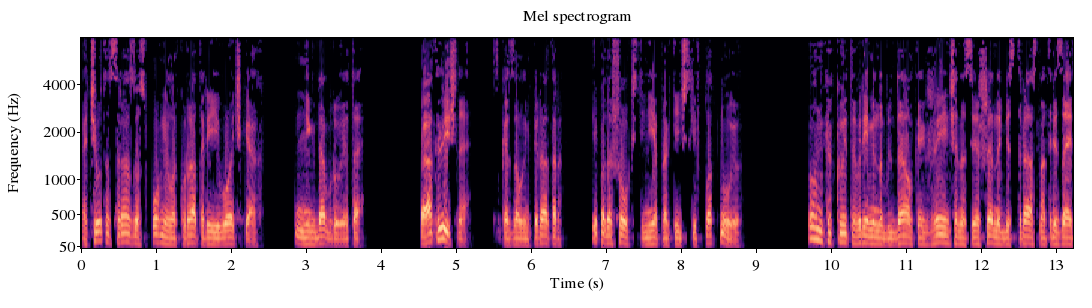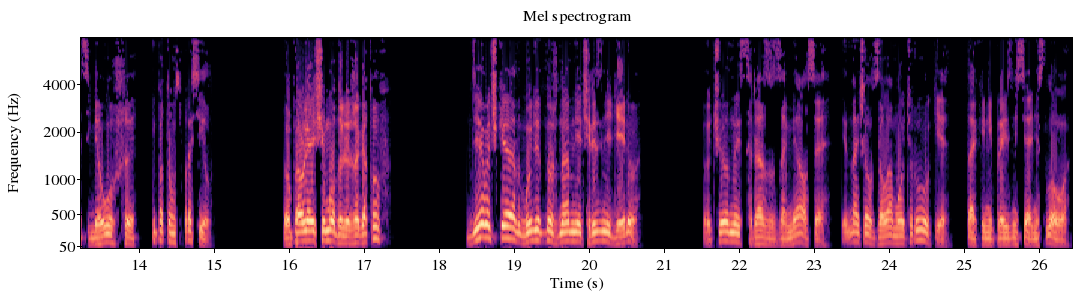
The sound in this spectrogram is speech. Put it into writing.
А чего-то сразу вспомнил о кураторе и его очках. Не к добру это. «Отлично!» — сказал император и подошел к стене практически вплотную. Он какое-то время наблюдал, как женщина совершенно бесстрастно отрезает себе уши, и потом спросил. «Управляющий модуль уже готов?» «Девочка будет нужна мне через неделю». Ученый сразу замялся и начал заламывать руки, так и не произнеся ни слова.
